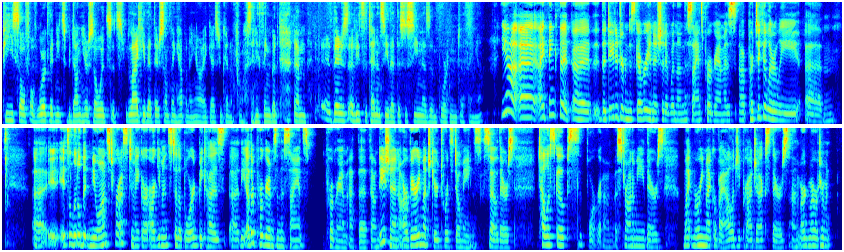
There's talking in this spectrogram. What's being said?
piece of, of work that needs to be done here. So it's it's likely that there's something happening. I guess you cannot promise anything, but um, there's at least the tendency that this is seen as an important uh, thing. Yeah. Yeah, uh, I think that uh, the data driven discovery initiative within the science program is uh, particularly. Um, uh, it, it's a little bit nuanced for us to make our arguments to the board because uh, the other programs in the science program at the foundation are very much geared towards domains. So there's telescopes for um, astronomy. There's marine microbiology projects. There's um,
